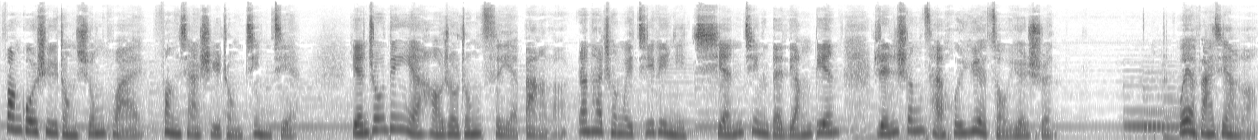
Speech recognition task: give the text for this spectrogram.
放过是一种胸怀，放下是一种境界。眼中钉也好，肉中刺也罢了，让它成为激励你前进的良鞭，人生才会越走越顺。我也发现了，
